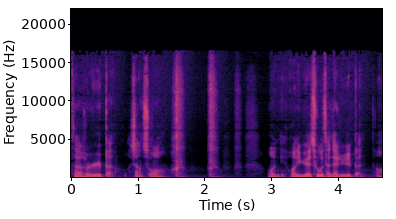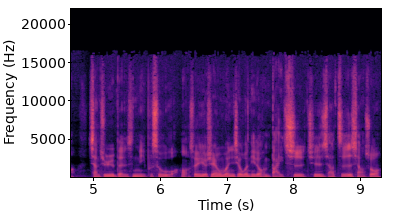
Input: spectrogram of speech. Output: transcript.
他说日本。我想说，我我月初才在日本啊，想去日本是你不是我哦。所以有些人问一些问题都很白痴，其实他只是想说，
